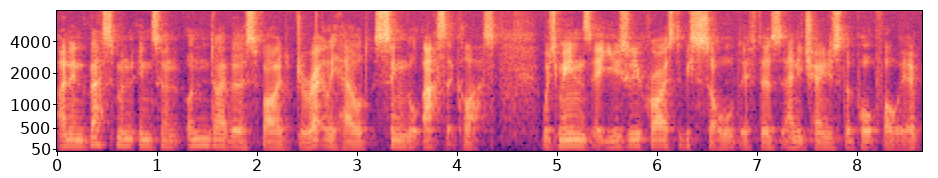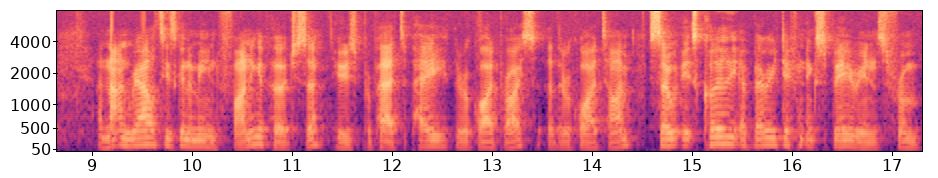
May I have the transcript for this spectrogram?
an investment into an undiversified, directly held single asset class, which means it usually requires to be sold if there's any changes to the portfolio, And that in reality is going to mean finding a purchaser who's prepared to pay the required price at the required time. So it's clearly a very different experience from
